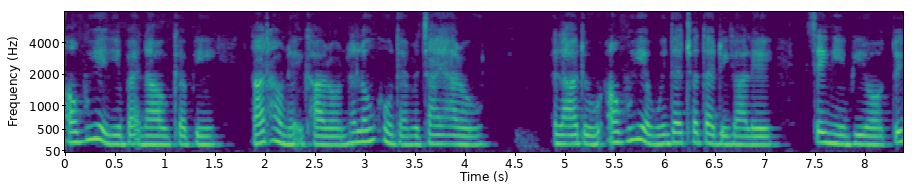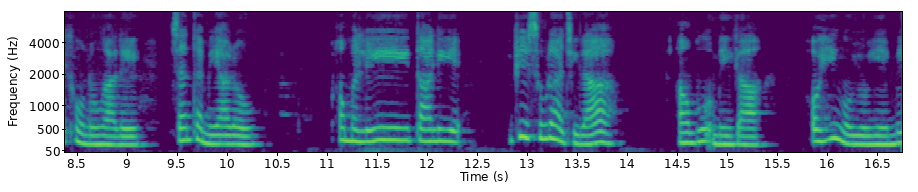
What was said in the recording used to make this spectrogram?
အောင်ဘူးရဲ့ရင်ပတ်အနားကိုကပ်ပြီးနားထောင်တဲ့အခါတော့နှလုံးခုန်တမ်းမကြရတော့ဘူး။ အလားတူအောင်ဘူးရဲ့ဝင်းသက်ထွက်သက်တွေကလည်းစိတ်ငြိမ်ပြီးတော့သွေးခုန်လုံးကလည်းစမ်းသက်မရတော့ဘူး။အောင်မလေးသားလေးရဲ့အဖြစ်ဆိုးလာကြည်လား။အောင်ဘူးအမေကအော်ဟင်းကိုယိုရင်မိ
